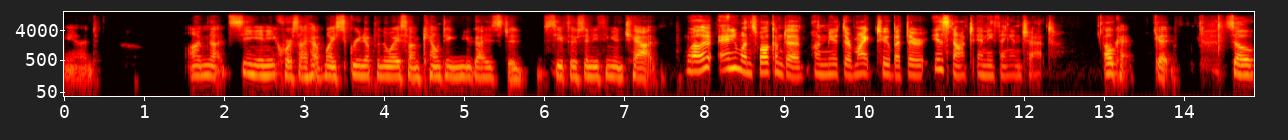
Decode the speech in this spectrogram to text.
And I'm not seeing any. Of course, I have my screen up in the way, so I'm counting you guys to see if there's anything in chat. Well, anyone's welcome to unmute their mic too, but there is not anything in chat. Okay, good. So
